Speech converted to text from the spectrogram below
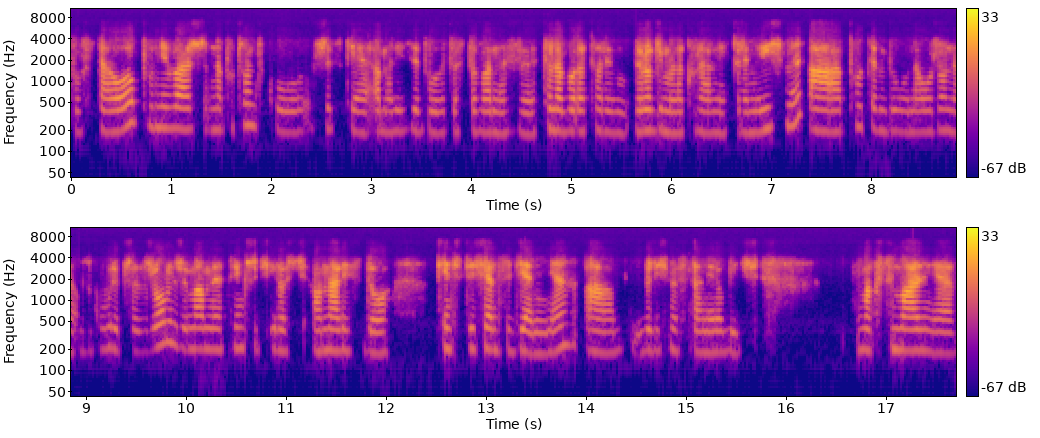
powstało, ponieważ na początku wszystkie analizy były testowane w to laboratorium biologii molekularnej, które mieliśmy, a potem było nałożone z góry przez rząd, że mamy zwiększyć ilość analiz do 5000 dziennie, a byliśmy w stanie robić maksymalnie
